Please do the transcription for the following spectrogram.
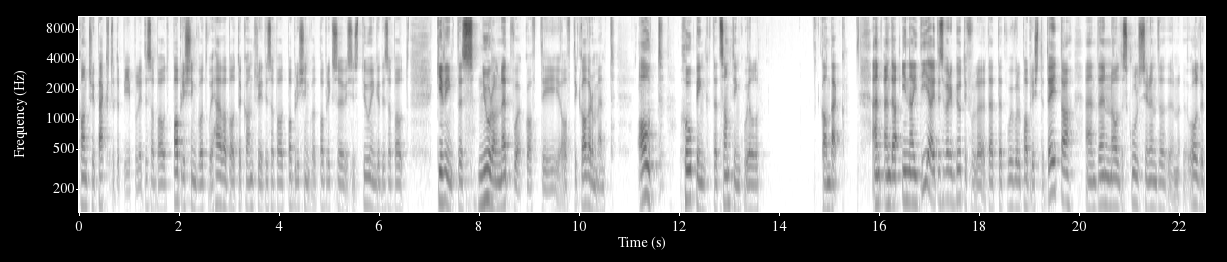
country back to the people. It is about publishing what we have about the country. It is about publishing what public service is doing. It is about giving this neural network of the, of the government out, hoping that something will come back. And, and uh, in idea, it is very beautiful uh, that, that we will publish the data, and then all the school children, all the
